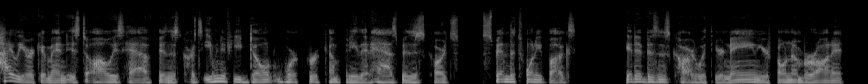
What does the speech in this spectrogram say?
highly recommend is to always have business cards. Even if you don't work for a company that has business cards, spend the 20 bucks, get a business card with your name, your phone number on it,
